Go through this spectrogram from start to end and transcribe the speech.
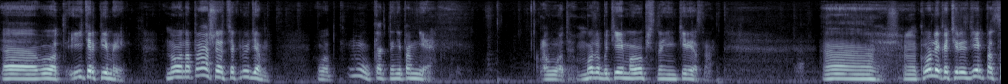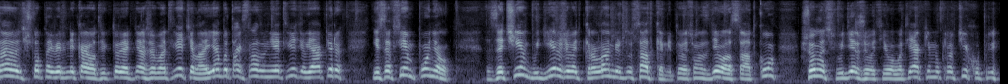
э, вот, и терпимый. Но напрашиваться к людям, вот, ну, как-то не по мне. Вот. Может быть, ей мое общество не интересно. А, кролика через день подсаживать, чтоб наверняка, вот Виктория Княжева ответила, а я бы так сразу не ответил. Я, во-первых, не совсем понял, зачем выдерживать крыла между садками. То есть он сделал садку, что значит выдерживать его? Вот я к нему крольчиху при,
